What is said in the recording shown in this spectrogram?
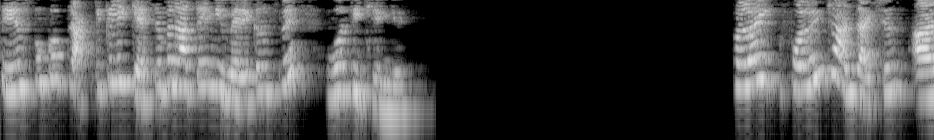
सेल्स बुक को प्रैक्टिकली कैसे बनाते हैं न्यूमेरिकल्स में, वो सीखेंगे। Following transactions are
